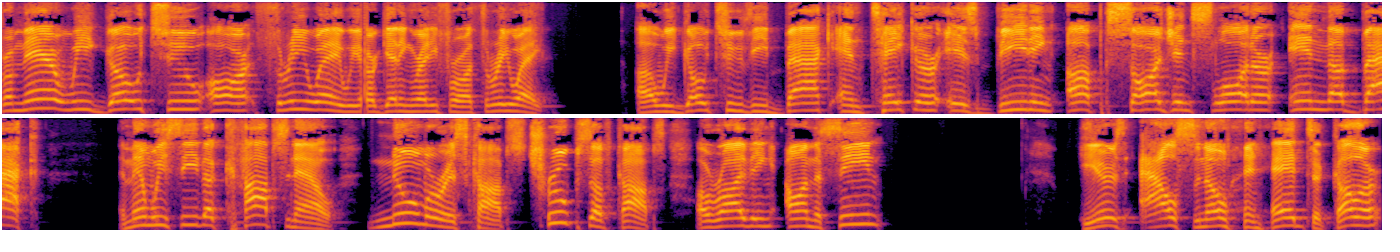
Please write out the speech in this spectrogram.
from there we go to our three way. We are getting ready for our three way. Uh, we go to the back, and Taker is beating up Sergeant Slaughter in the back. And then we see the cops now numerous cops, troops of cops arriving on the scene. Here's Al Snow and Head to color.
